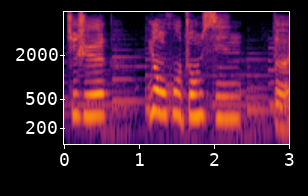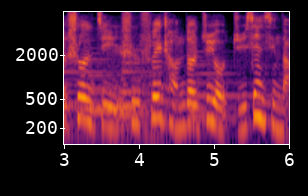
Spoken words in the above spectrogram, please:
其实，用户中心的设计是非常的具有局限性的。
